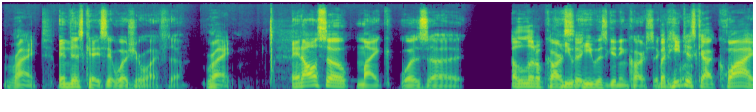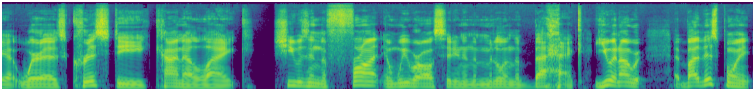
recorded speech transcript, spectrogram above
Right. In this case, it was your wife though, Right. and also Mike was uh, A little car he, sick. he was getting car sick, but he well. just got quiet. Whereas Christy kind of like she was in the front and we were all sitting in the middle and the back. You and I were by this point.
